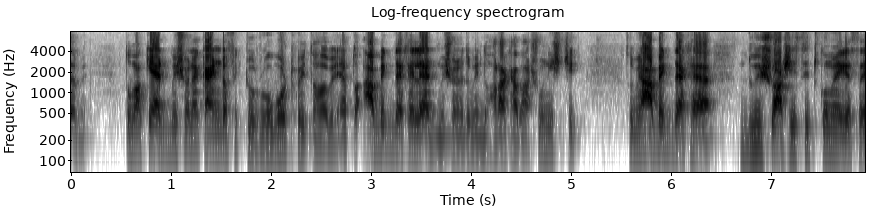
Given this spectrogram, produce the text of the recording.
যাবে। তোমাকে অ্যাডমিশনে কাইন্ড অফ একটু রোবট হইতে হবে। এত আবেগ দেখাইলে অ্যাডমিশনে তুমি ধরা খাবা, সুনিশ্চিত। তুমি আবেগ দেখা, দুইশো আশি সিট কমে গেছে।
